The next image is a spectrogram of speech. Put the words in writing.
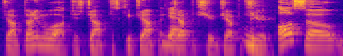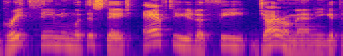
jump. Don't even walk. Just jump. Just keep jumping. Yeah. Jump and shoot. Jump and shoot. also, great theming with this stage. After you defeat Gyro Man and you get the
